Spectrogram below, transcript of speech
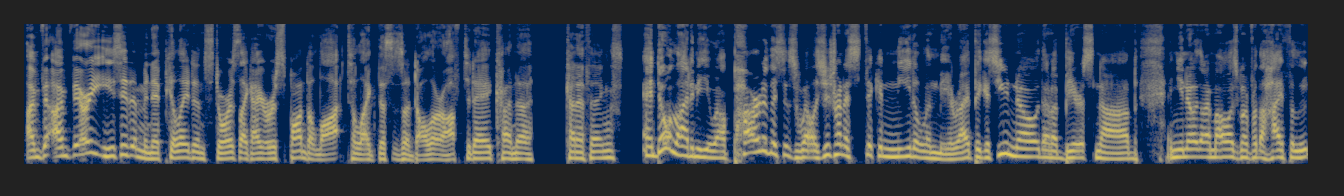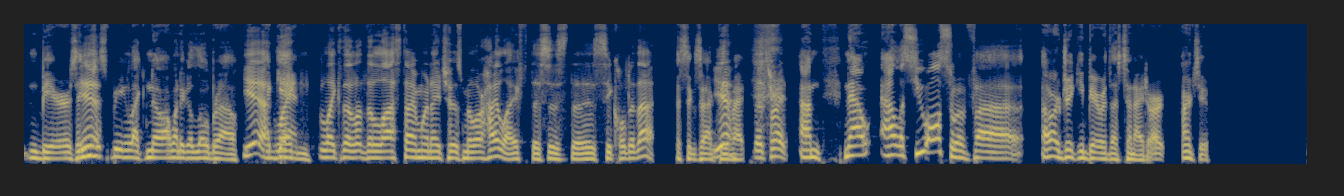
I'm I'm very easy to manipulate in stores. Like I respond a lot to like this is a dollar off today kind of kind of things. And don't lie to me, Yoel. Part of this as well is you're trying to stick a needle in me, right? Because you know that I'm a beer snob, and you know that I'm always going for the highfalutin beers, and Yeah. you're just being like, no, I want to go lowbrow. Yeah, Again. like like the the last time when I chose Miller High Life, this is the sequel to that. That's exactly yeah, right. that's right. Um, Now, Alice, you also have uh, are drinking beer with us tonight, aren't aren't you?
